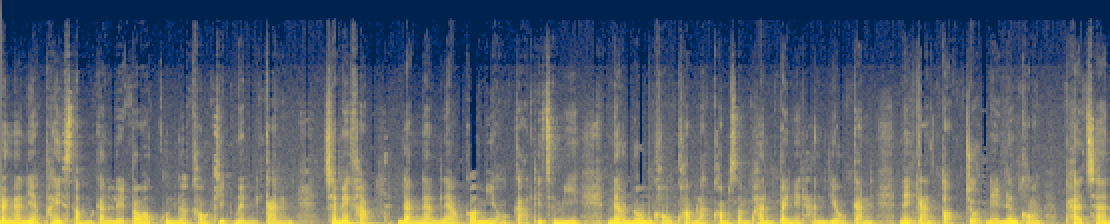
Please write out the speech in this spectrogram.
ดังนั้นเนี่ยไพ่ซ้ำกันเลยแปลว่าคุณกับเขาคิดเหมือนกันใช่ไหมครับ ดังนั้นแล้วก็มีโอกาสที่จะมีแนวโน้มของความรักความสัมพันธ์ไปในทางเดียวกัน ในการตอบโจทย์ในเรื่องของแพชชั่น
